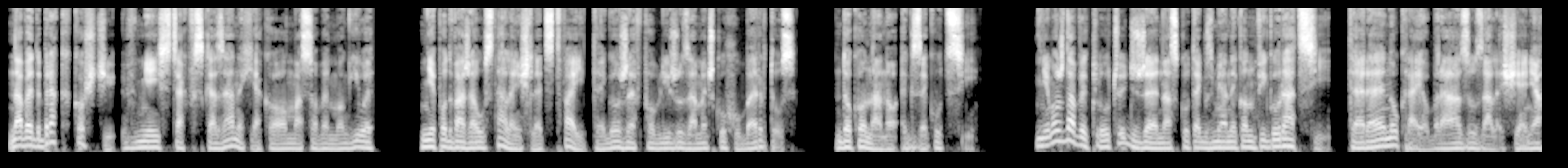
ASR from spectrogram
Nawet brak kości w miejscach wskazanych jako masowe mogiły nie podważa ustaleń śledztwa i tego, że w pobliżu zameczku Hubertus dokonano egzekucji. Nie można wykluczyć, że na skutek zmiany konfiguracji, terenu, krajobrazu, zalesienia,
